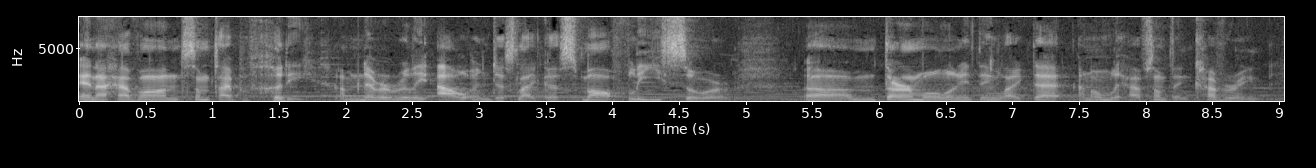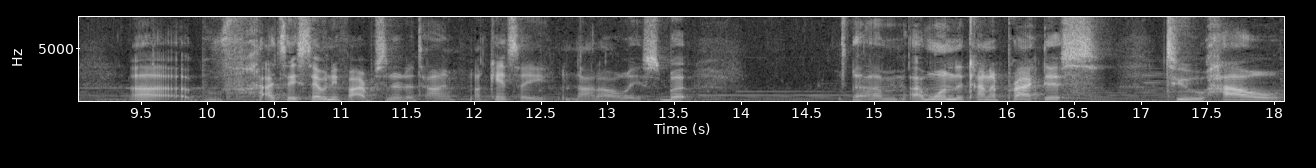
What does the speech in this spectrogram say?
and I have on some type of hoodie. I'm never really out in just like a small fleece or um, thermal or anything like that. I normally have something covering. Uh, I'd say 75% of the time. I can't say not always, but um, I wanted to kind of practice to how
